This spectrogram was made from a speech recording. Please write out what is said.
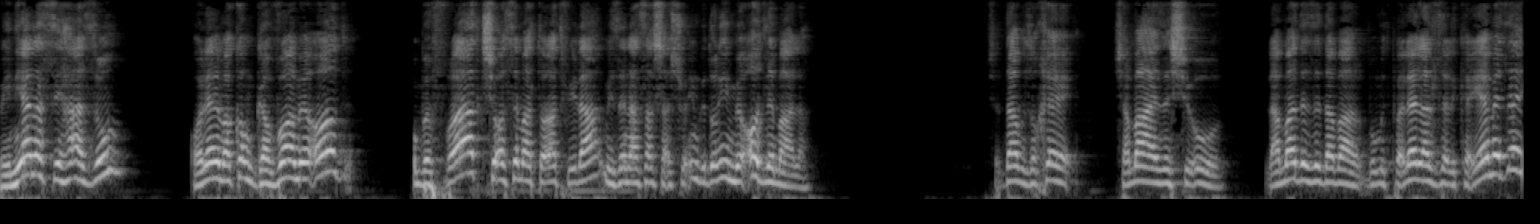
ועניין השיחה הזו עולה למקום גבוה מאוד, ובפרט כשעושה מהתורה תפילה, מזה נעשה שעשועים גדולים מאוד למעלה. כשאדם זוכה, שמע איזה שיעור, למד איזה דבר, והוא מתפלל על זה לקיים את זה,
